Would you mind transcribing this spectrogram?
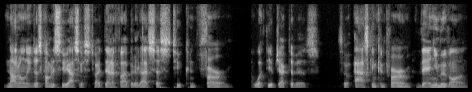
not only does competency three ask us to identify, but it asks us to confirm what the objective is. So ask and confirm, then you move on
